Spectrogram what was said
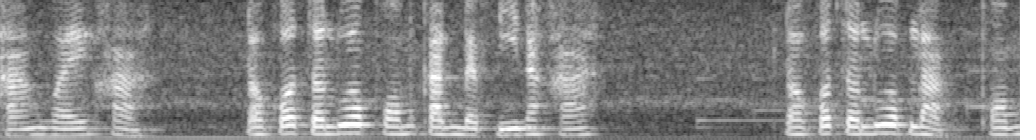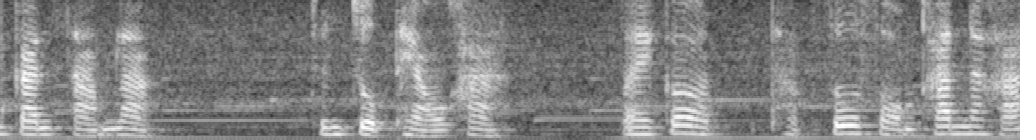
ค้างไว้ค่ะ เราก็จะรวบพร้อมกันแบบนี้นะคะเราก็จะรวบหลักพร้อมกันสามหลัก นจบแถวค่ะ ไปก็ถักโซ่สองขั้นนะคะ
